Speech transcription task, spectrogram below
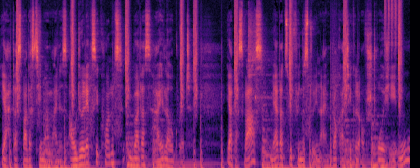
Ja, das war das Thema meines Audiolexikons über das High-Low Grid. Ja, das war's. Mehr dazu findest du in einem Blogartikel auf Stroich.eu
